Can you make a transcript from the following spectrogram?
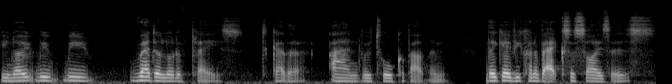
you know? We, we read a lot of plays together and we talk about them. They gave you kind of exercises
